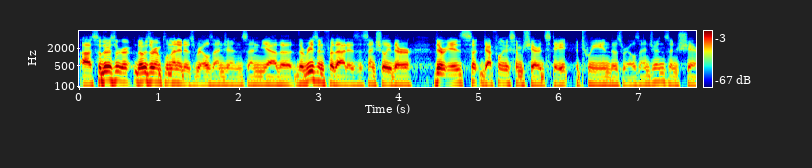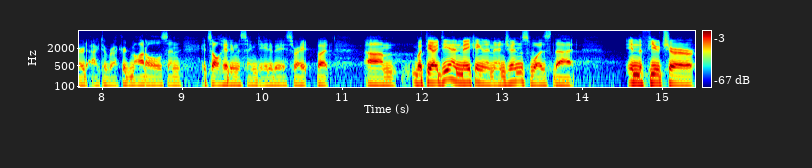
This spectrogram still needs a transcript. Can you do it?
Uh, so those are, those are implemented as Rails engines. And yeah, the, the reason for that is essentially there, there is definitely some shared state between those Rails engines and shared active record models, and it's all hitting the same database, right? But, um, but the idea in making them engines was that in the future,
